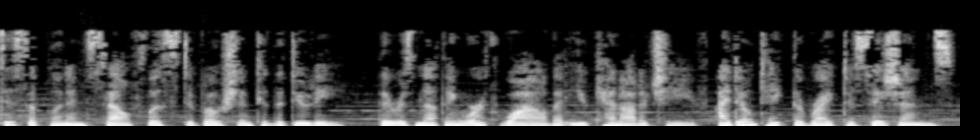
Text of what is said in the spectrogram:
discipline and selfless devotion to the duty, there is nothing worthwhile that you cannot achieve. I don't take the right decisions,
